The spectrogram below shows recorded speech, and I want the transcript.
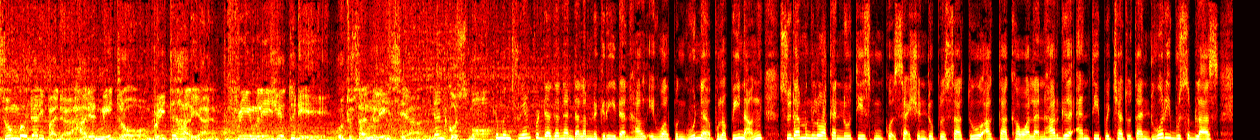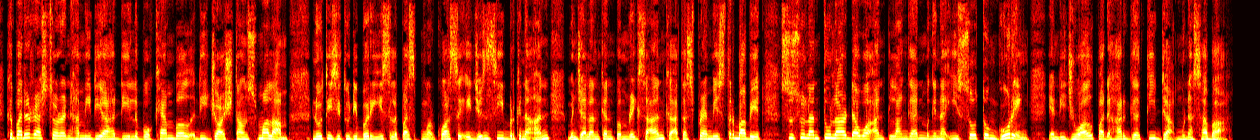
Sumber daripada Harian Metro, Berita Harian, Free Malaysia Today, Utusan Malaysia dan Kosmo. Kementerian Perdagangan Dalam Negeri dan Hal Ehwal Pengguna Pulau Pinang sudah mengeluarkan notis mengikut Seksyen 21 Akta Kawalan Harga Anti Pencatutan 2011 kepada restoran Hamidiah di Leboh Campbell di Georgetown semalam. Notis itu diberi selepas penguatkuasa agensi berkenaan menjalankan pemeriksaan ke atas premis terbabit susulan tular dawaan pelanggan mengenai sotong goreng yang dijual pada harga tidak tidak munasabah.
